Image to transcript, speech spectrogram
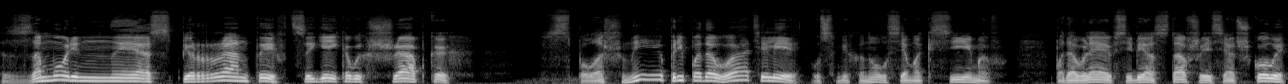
заморенные аспиранты в цигейковых шапках. «Сплошные преподаватели!» — усмехнулся Максимов, подавляя в себе оставшееся от школы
